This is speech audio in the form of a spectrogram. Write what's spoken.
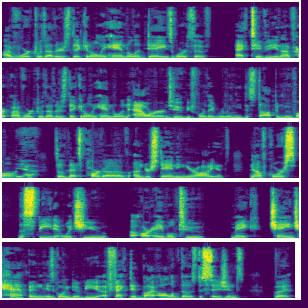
I've worked with others that can only handle a day's worth of activity. And I've heard, I've worked with others that can only handle an hour or 2 mm-hmm. before they really need to stop and move on. Yeah. So that's part of understanding your audience. Now, of course, the speed at which you uh, are able to make change happen is going to be affected by all of those decisions, but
